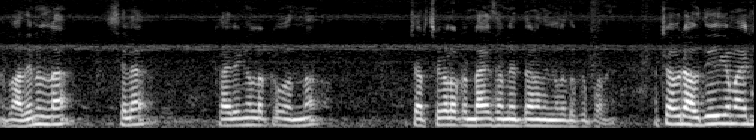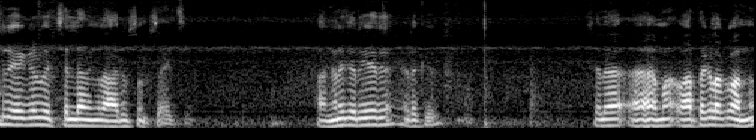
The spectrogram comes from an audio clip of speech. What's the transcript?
അപ്പോൾ അതിനുള്ള ചില കാര്യങ്ങളിലൊക്കെ വന്ന ചർച്ചകളൊക്കെ ഉണ്ടായ സമയത്താണ് നിങ്ങളിതൊക്കെ പറഞ്ഞത്. പക്ഷെ അവർ ഔദ്യോഗികമായിട്ടുള്ള രേഖകൾ വെച്ചല്ല നിങ്ങൾ ആരും സംസാരിച്ചത്. അങ്ങനെ ചെറിയൊരു ഇടയ്ക്ക് ചില വാർത്തകളൊക്കെ വന്നു.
